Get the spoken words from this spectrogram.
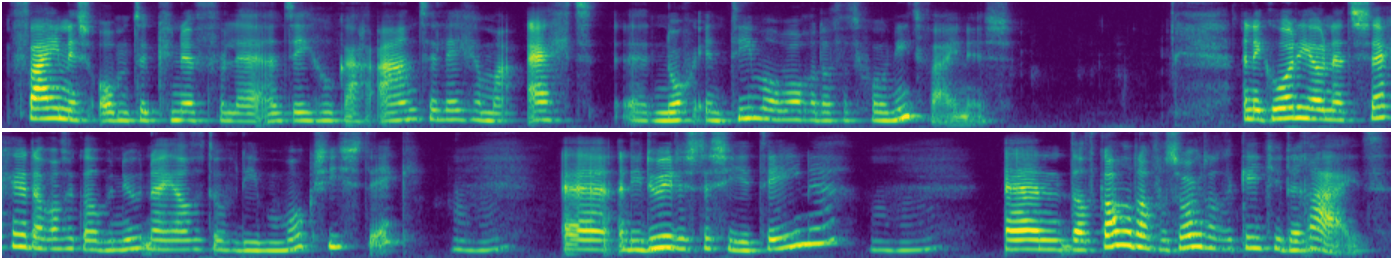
fijn is om te knuffelen en tegen elkaar aan te liggen. Maar echt eh, nog intiemer worden dat het gewoon niet fijn is. En ik hoorde jou net zeggen, daar was ik wel benieuwd naar. Je had het over die moxie stick. Mhm. Eh, en die doe je dus tussen je tenen. Mhm. En dat kan er dan voor zorgen dat het kindje draait.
